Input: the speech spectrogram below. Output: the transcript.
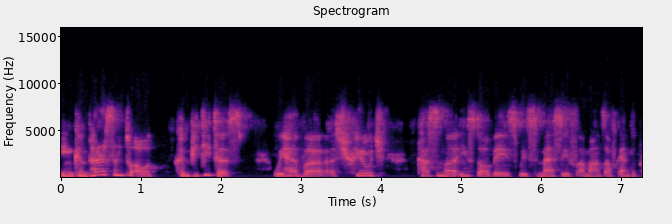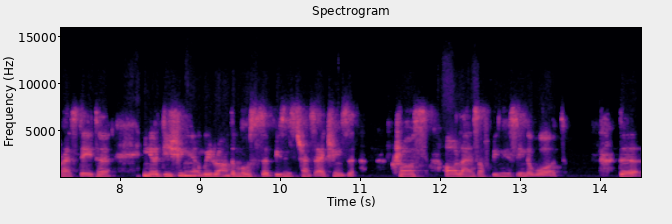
In comparison to our competitors, we have a huge customer install base with massive amounts of enterprise data. In addition, we run the most business transactions across all lines of business in the world. The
